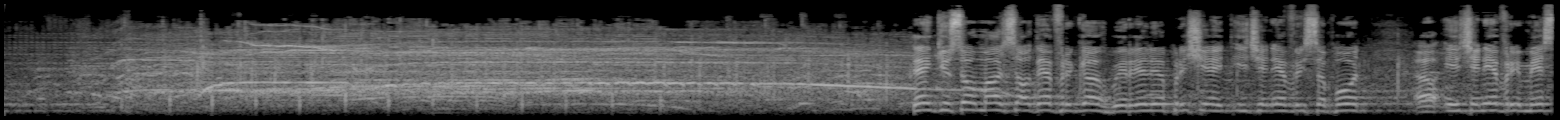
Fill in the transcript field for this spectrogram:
Thank you so much, South Africa. We really appreciate each and every support, uh, each and every message.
